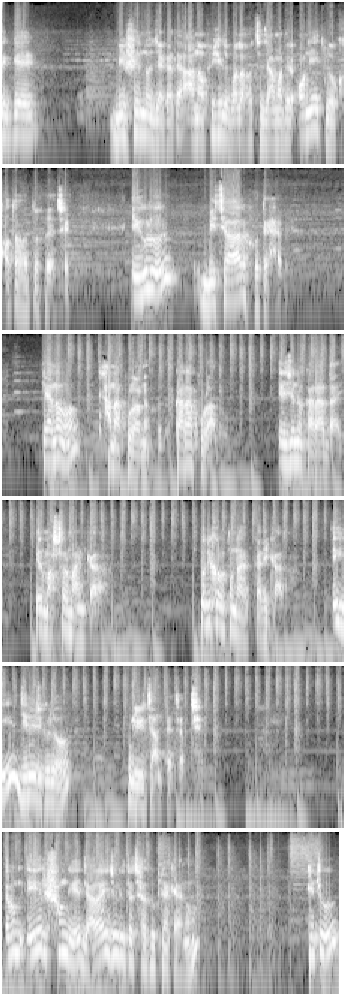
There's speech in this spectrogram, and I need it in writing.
থেকে বিভিন্ন জায়গাতে আনঅফিসিয়ালি বলা হচ্ছে যে আমাদের অনেক লোক হতাহত হয়েছে। এগুলোর বিচার হতে হবে। কেন? থানা পোড়ানো হলো। কারা পোড়ালো এর জন্য কারা দায়ী? এর মাস্টার মাইন্ড কারা? পরিকল্পনাকারী কারা? এই জিনিসগুলো পুলিশ জানতে চাচ্ছে। এবং এর সঙ্গে যারাই জড়িত থাকুক না কেন, কিন্তু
